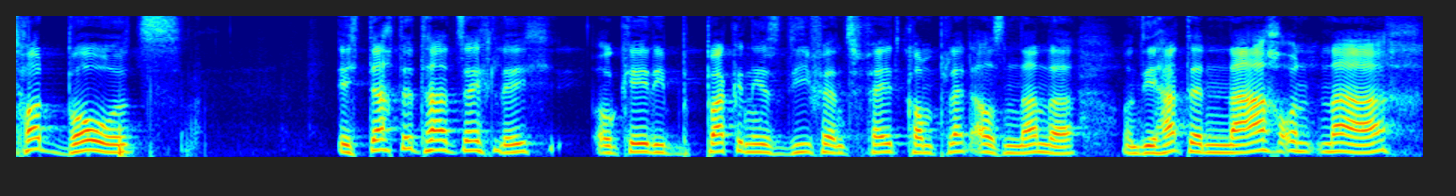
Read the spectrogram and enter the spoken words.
Todd Bowles, ich dachte tatsächlich, okay, die Buccaneers Defense fällt komplett auseinander und die hatte nach und nach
